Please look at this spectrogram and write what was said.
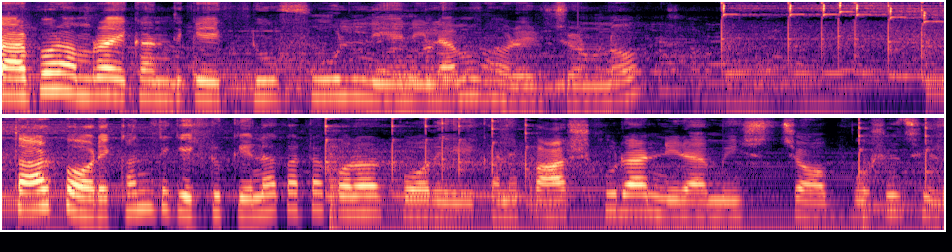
তারপর আমরা এখান থেকে একটু ফুল নিয়ে নিলাম ঘরের জন্য। তারপর এখান থেকে একটু কেনাকাটা করার পরে এখানে পাঁশকুড়ার নিরামিষ চপ বসেছিল,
